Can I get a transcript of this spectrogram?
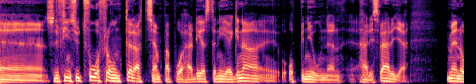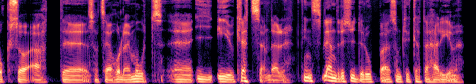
Eh, så det finns ju två fronter att kämpa på här. Dels den egna eh, opinionen eh, här i Sverige, men också att, så att säga, hålla emot i EU-kretsen. Där det finns länder i Sydeuropa som tycker att det här är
